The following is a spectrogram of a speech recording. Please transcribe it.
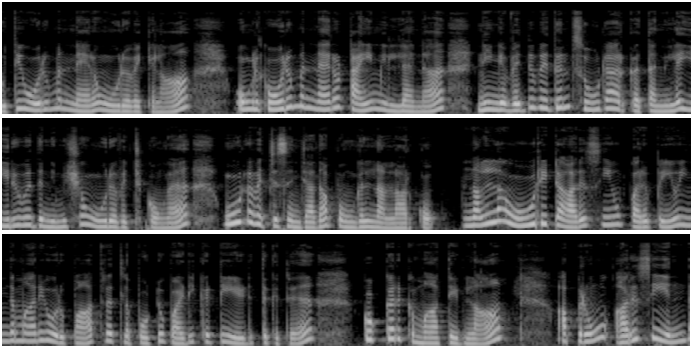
ஊற்றி ஒரு மணி நேரம் ஊற வைக்கலாம். உங்களுக்கு ஒரு மணி நேரம் டைம் இல்லைன்னா நீங்கள் வெது வெதுன்னு சூடாக இருக்கிற தண்ணியில் இருபது நிமிஷம் ஊற வச்சுக்கோங்க. ஊற வச்சு செஞ்சால் தான் பொங்கல் நல்லாயிருக்கும் நல்லா ஊறிட்ட அரிசியும் பருப்பையும் இந்த மாதிரி ஒரு பாத்திரத்தில் போட்டு வடிகட்டி எடுத்துக்கிட்டு குக்கருக்கு மாற்றிடலாம் அப்புறம் அரிசி எந்த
